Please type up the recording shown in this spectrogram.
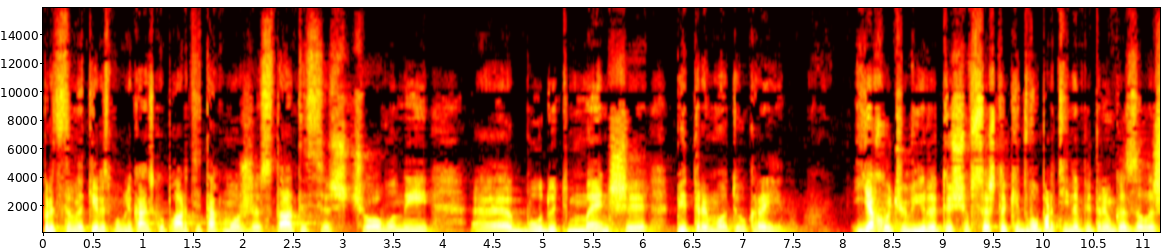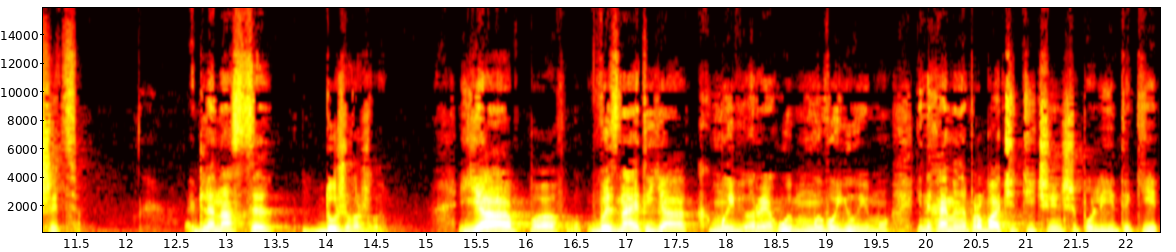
представники республіканської партії так може статися, що вони е, будуть менше підтримувати Україну. Я хочу вірити, що все ж таки двопартійна підтримка залишиться. Для нас це дуже важливо. Я, е, ви знаєте, як ми реагуємо, ми воюємо. І нехай мене пробачать ті чи інші політики.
